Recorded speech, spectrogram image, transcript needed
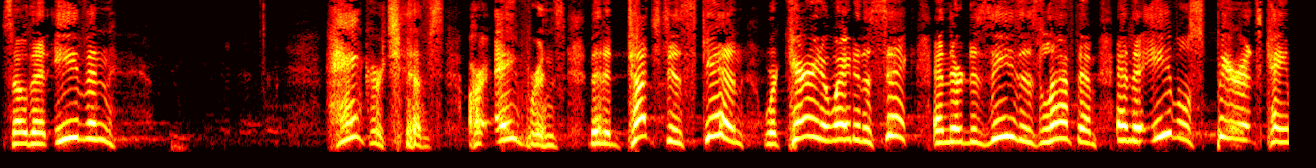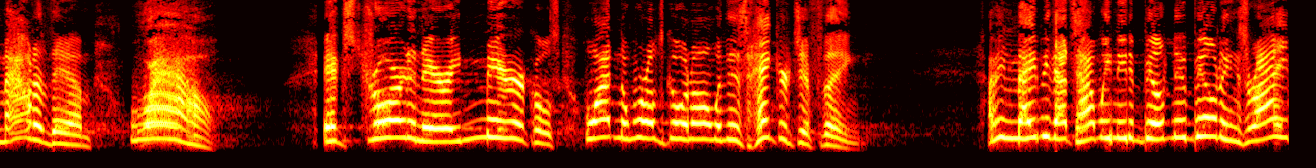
so that even handkerchiefs or aprons that had touched his skin were carried away to the sick and their diseases left them and the evil spirits came out of them. Wow extraordinary miracles. What in the world's going on with this handkerchief thing? I mean, maybe that's how we need to build new buildings, right?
